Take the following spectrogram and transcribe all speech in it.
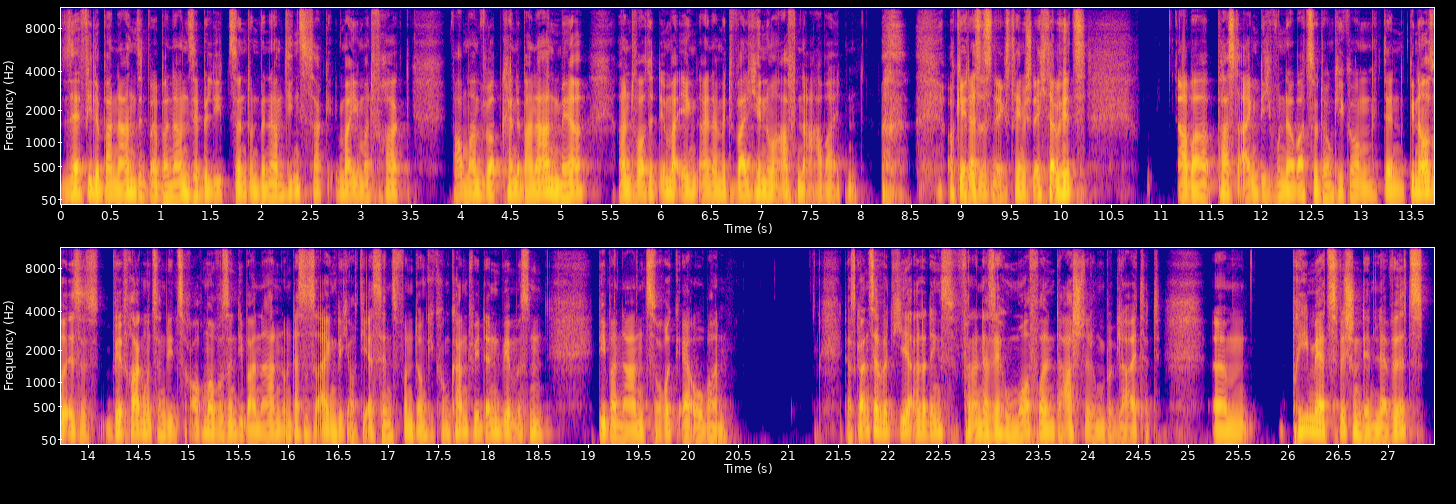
sehr viele Bananen sind, weil Bananen sehr beliebt sind. Und wenn am Dienstag immer jemand fragt, warum haben wir überhaupt keine Bananen mehr, antwortet immer irgendeiner mit, weil hier nur Affen arbeiten. okay, das ist ein extrem schlechter Witz aber passt eigentlich wunderbar zu Donkey Kong, denn genau so ist es. Wir fragen uns am Dienstag auch mal, wo sind die Bananen? Und das ist eigentlich auch die Essenz von Donkey Kong Country, denn wir müssen die Bananen zurückerobern. Das Ganze wird hier allerdings von einer sehr humorvollen Darstellung begleitet. Ähm, primär zwischen den Levels,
